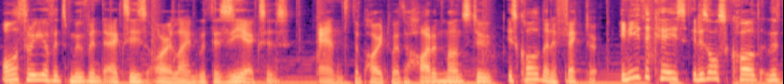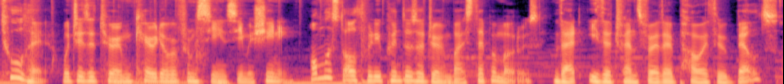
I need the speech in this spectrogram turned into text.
all three of its movement axes are aligned with the Z-axis and the part where the hot end mounts to is called an effector. In either case, it is also called the toolhead, which is a term carried over from CNC machining. Almost all 3D printers are driven by stepper motors that either transfer their power through belts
